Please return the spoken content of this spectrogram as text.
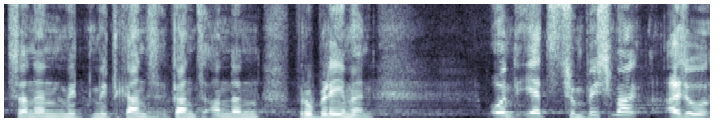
sondern mit, mit ganz, ganz anderen Problemen. Und jetzt zum Bismarck, also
